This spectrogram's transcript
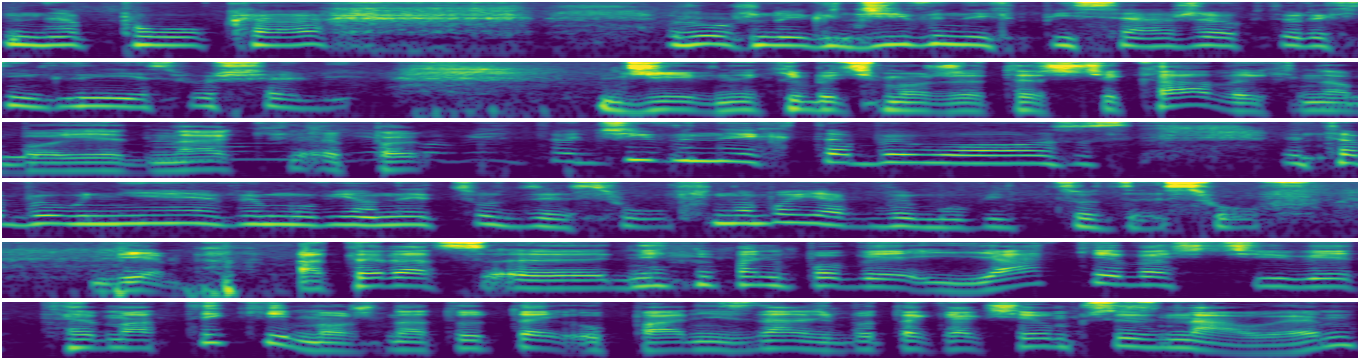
na półkach różnych dziwnych pisarzy, o których nigdy nie słyszeli. Dziwnych i być może też ciekawych, no bo jednak... No, ja po- powiem, to dziwnych to było, to był niewymówiony cudzysłów. No bo jak wymówić cudzysłów? Wiem. A teraz e, niech mi Pani powie, jakie właściwie tematyki można tutaj u Pani znaleźć, bo tak jak się przyznałem,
